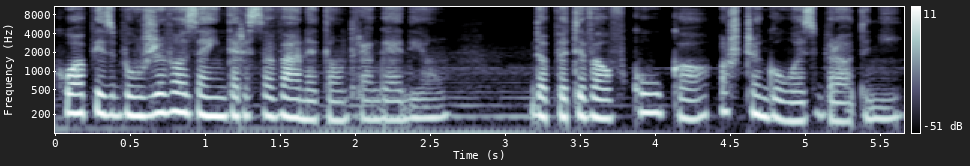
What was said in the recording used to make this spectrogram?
Chłopiec był żywo zainteresowany tą tragedią. Dopytywał w kółko o szczegóły zbrodni.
